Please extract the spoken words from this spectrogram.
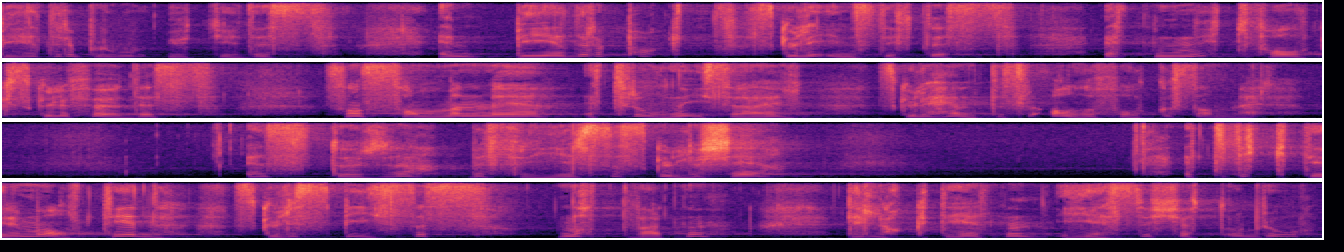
bedre blod utgytes. En bedre pakt skulle innstiftes. Et nytt folk skulle fødes som sammen med et troende Israel skulle hentes fra alle folk og stammer. En større befrielse skulle skje. Et viktigere måltid skulle spises. Nattverden. Delaktigheten i Jesu kjøtt og blod.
